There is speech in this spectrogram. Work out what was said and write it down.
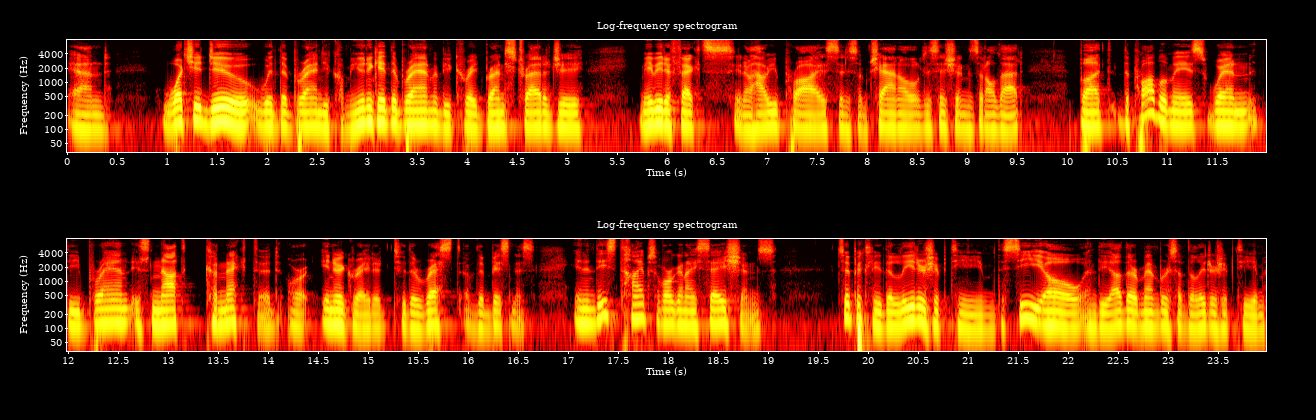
And what you do with the brand, you communicate the brand, maybe you create brand strategy, maybe it affects you know how you price and some channel decisions and all that. But the problem is when the brand is not connected or integrated to the rest of the business. And in these types of organizations, typically the leadership team, the CEO, and the other members of the leadership team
